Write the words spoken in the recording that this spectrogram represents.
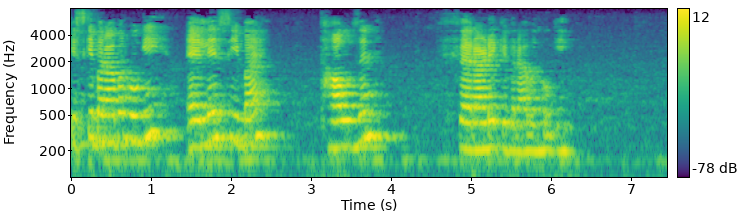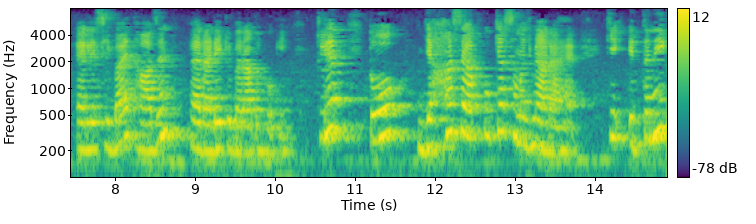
किसके बराबर होगी? L A C by thousand Faraday के बराबर होगी। L A C by thousand Faraday के बराबर होगी। क्लियर तो यहाँ से आपको क्या समझ में आ रहा है कि इतनी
